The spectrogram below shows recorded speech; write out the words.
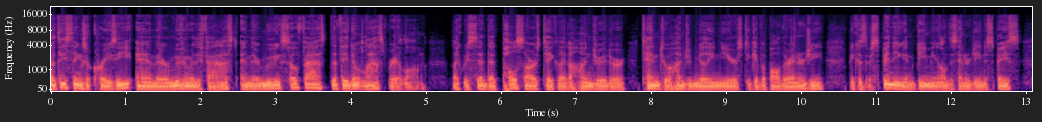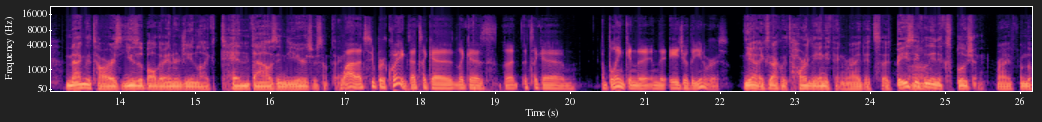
but these things are crazy and they're moving really fast and they're moving so fast that they don't last very long. Like we said, that pulsars take like 100 or 10 to 100 million years to give up all their energy because they're spinning and beaming all this energy into space. Magnetars use up all their energy in like 10,000 years or something. Wow, that's super quick. That's like a like a it's like a a blink in the in the age of the universe. Yeah, exactly. It's hardly anything, right? It's uh basically an explosion, right? From the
